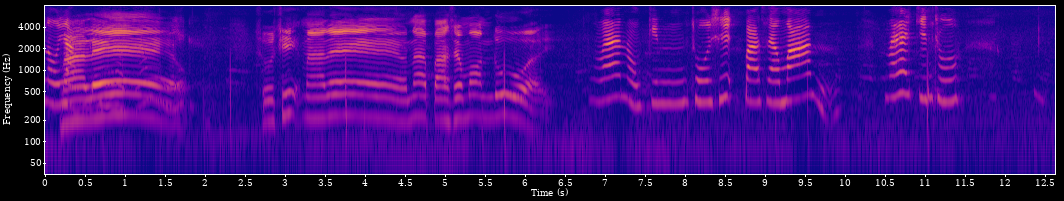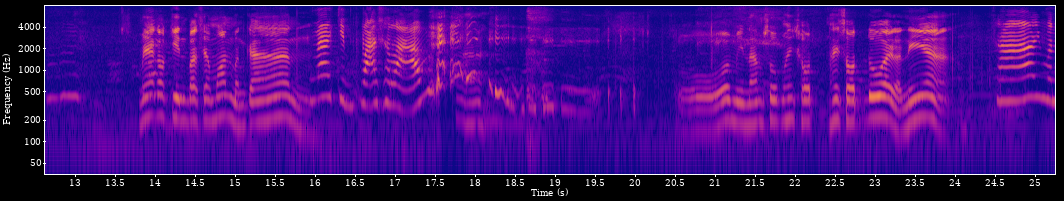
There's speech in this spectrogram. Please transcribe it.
หนูอยากมาแล้วชูชิมาแล้ว หน้าปลาแซลมอนด้วยแม่ หนูกินชูชิปลาแซลมอนแม่กินชู แม่ก็กินปลาแซลมอนเหมือนกัน แม่กินปลาฉลาม โอ้มีน้ำซุปให้ชดให้สดด้วยเหรอเนี่ย ใช่ มัน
